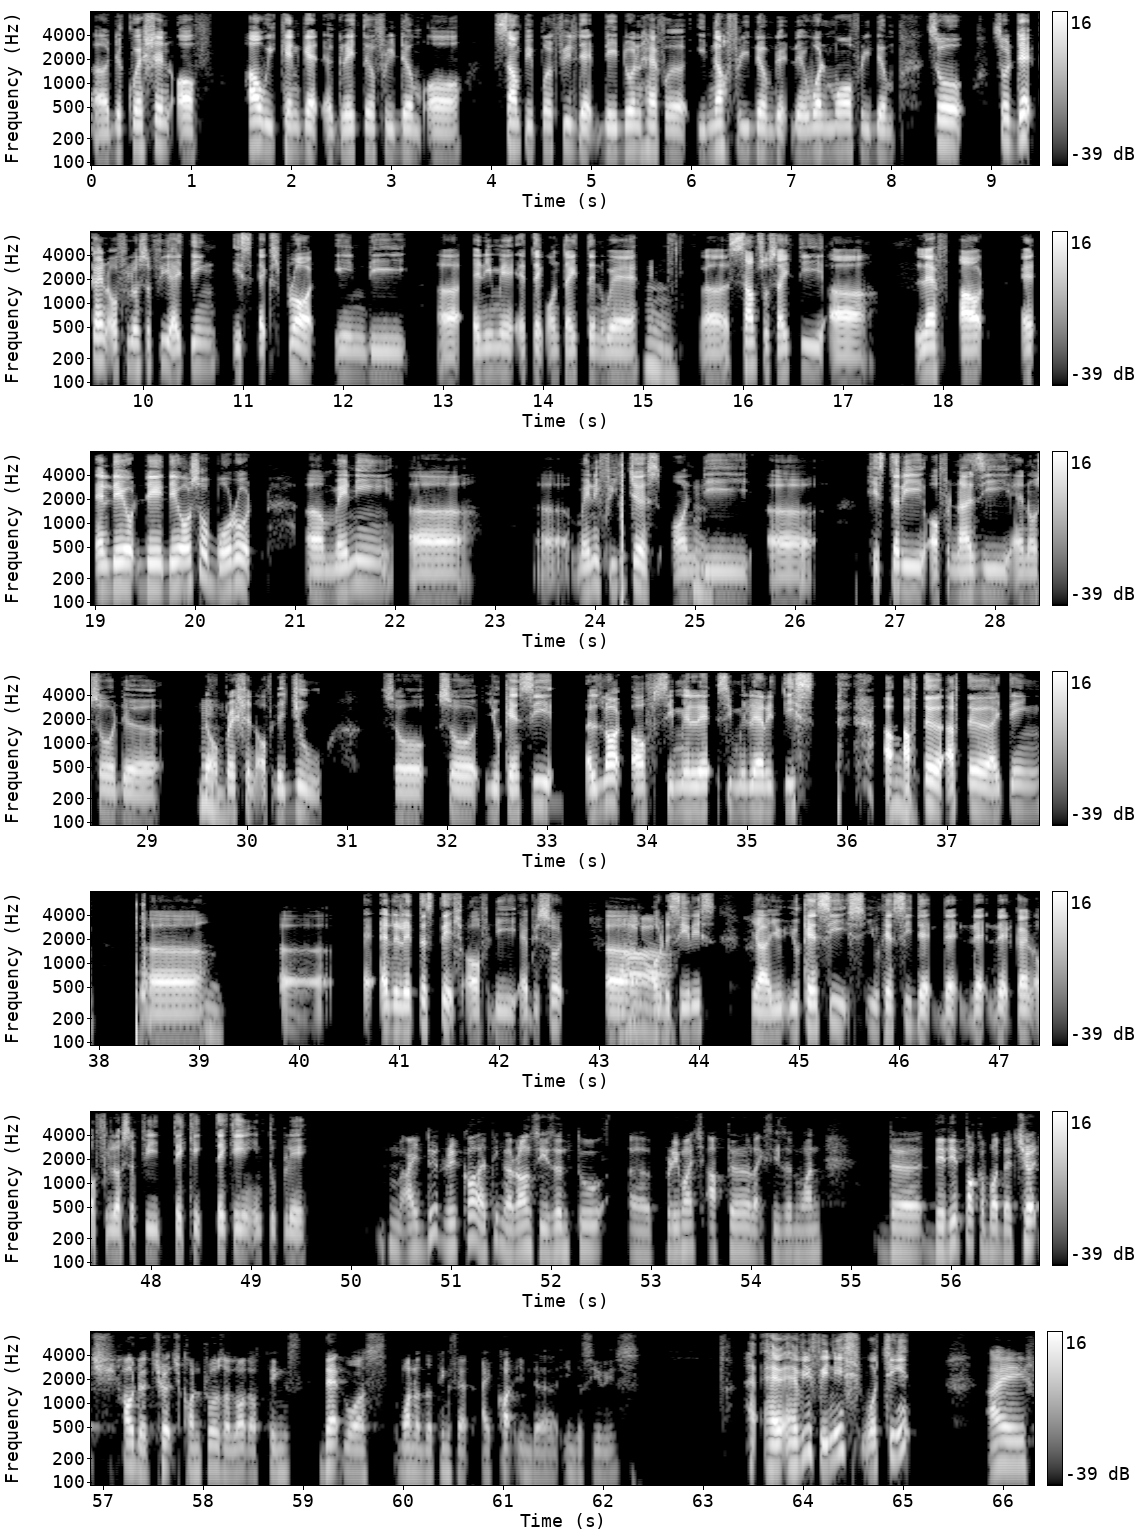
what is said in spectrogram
uh, the question of how we can get a greater freedom or some people feel that they don't have a enough freedom that they want more freedom so so that kind of philosophy i think is explored in the uh, anime attack on titan where Hmm. uh, some society are left out and, and they, they they also borrowed uh, many uh, uh, many features on Hmm. the uh, history of Nazi and also the the Hmm. oppression of the Jew. So so you can see a lot of similar similarities Hmm. after after I think uh Hmm. uh at the later stage of the episode uh of the Ah. series yeah you, you can see you can see that that that, that kind of philosophy taking taking into play Hmm. I did recall. I think around season two, uh, pretty much after like season one, the they did talk about the church, how the church controls a lot of things. That was one of the things that I caught in the in the series. ha- ha- have you finished watching it I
